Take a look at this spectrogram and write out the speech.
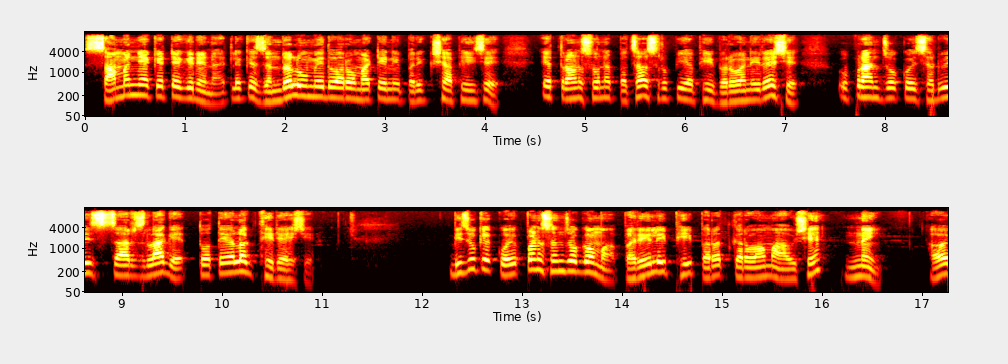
સામાન્ય કેટેગરીના, એટલે કે જનરલ ઉમેદવારો માટેની પરીક્ષા ફી છે, એ ત્રણસો પચાસ રૂપિયા ફી ભરવાની રહેશે. ઉપરાંત જો કોઈ સર્વિસ ચાર્જ લાગે, તો તે અલગથી રહેશે. બીજું કે કોઈ પણ સંજોગોમાં ભરેલી ફી પરત કરવામાં આવશે નહીં. હવે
